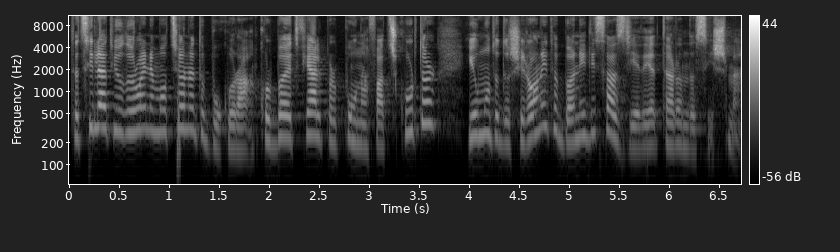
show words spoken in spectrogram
të cilat ju dhurojnë emocione të bukura. Kur bëhet fjalë për punë afatshkurtër, ju mund të dëshironi të bëni disa zgjedhje të rëndësishme.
